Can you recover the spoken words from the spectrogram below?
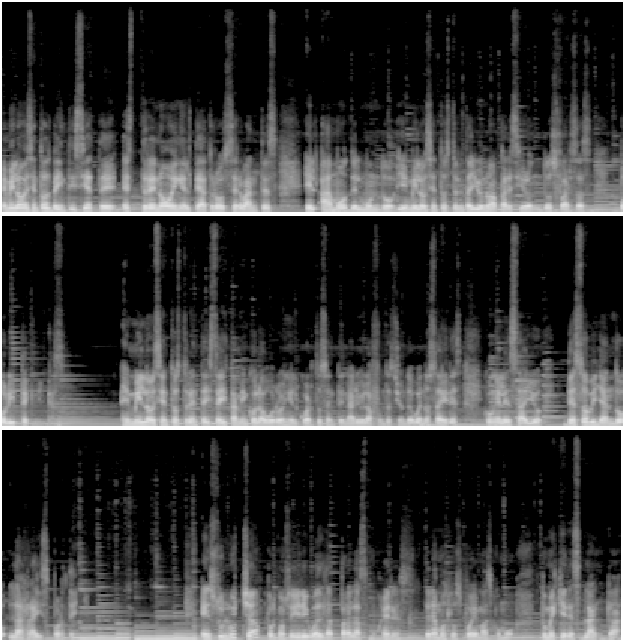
En 1927 estrenó en el Teatro Cervantes El Amo del Mundo y en 1931 aparecieron dos farsas politécnicas. En 1936 también colaboró en el cuarto centenario de la Fundación de Buenos Aires con el ensayo Desovillando la raíz porteña. En su lucha por conseguir igualdad para las mujeres, tenemos los poemas como Tú me quieres blanca,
